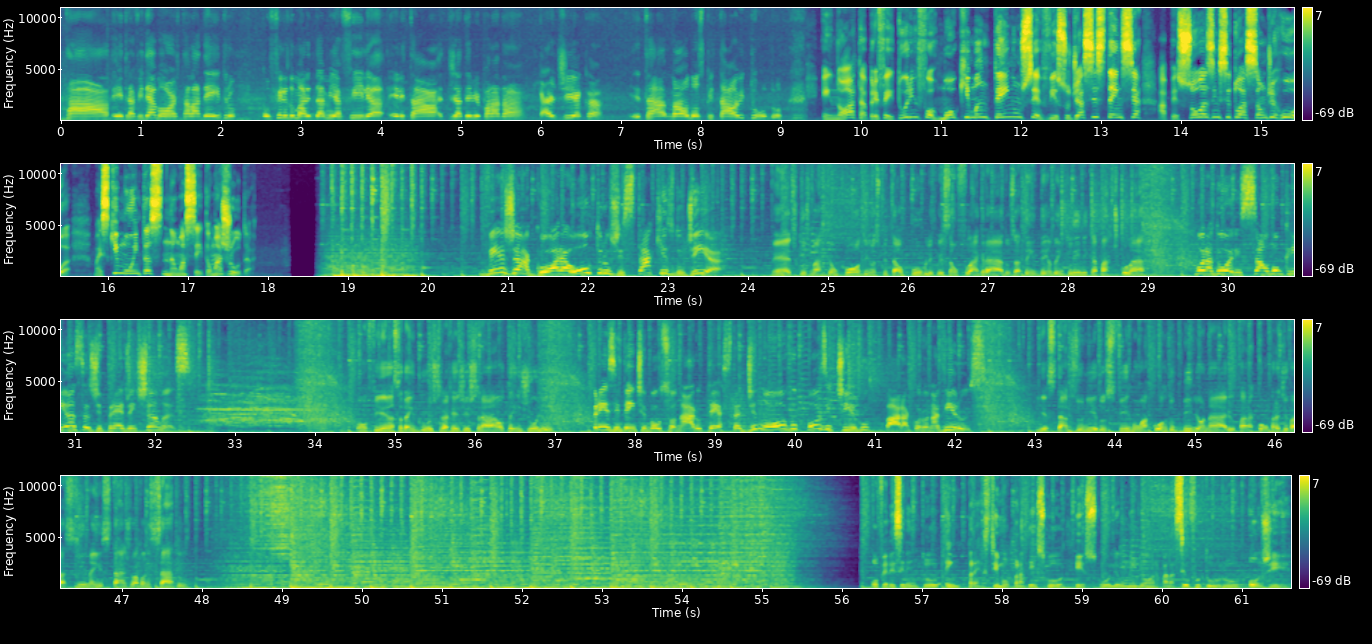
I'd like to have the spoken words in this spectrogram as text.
está entre a vida e a morte, está lá dentro. O filho do marido da minha filha, ele tá, já teve parada cardíaca, está mal no hospital e tudo. Em nota, a prefeitura informou que mantém um serviço de assistência a pessoas em situação de rua, mas que muitas não aceitam ajuda. Veja agora outros destaques do dia. Médicos marcam ponto em hospital público e são flagrados atendendo em clínica particular. Moradores salvam crianças de prédio em chamas. Confiança da indústria registra alta em julho. Presidente Bolsonaro testa de novo positivo para coronavírus. E Estados Unidos firma um acordo bilionário para compra de vacina em estágio avançado. Oferecimento Empréstimo Bradesco. Escolha o melhor para seu futuro hoje.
